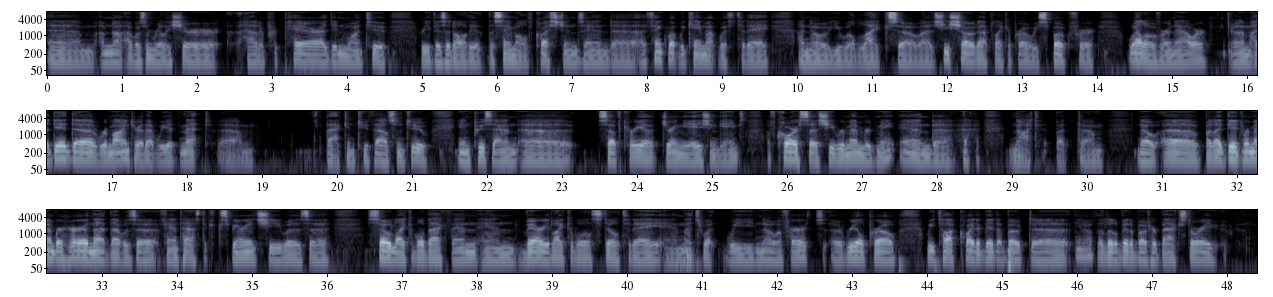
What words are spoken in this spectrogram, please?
um, I'm not. I wasn't really sure how to prepare. I didn't want to revisit all the the same old questions, and uh, I think what we came up with today, I know you will like. So uh, she showed up like a pro. We spoke for well over an hour. Um, I did uh, remind her that we had met um, back in 2002 in Busan. South Korea during the Asian Games. Of course, uh, she remembered me, and uh, not, but um, no, uh, but I did remember her, and that that was a fantastic experience. She was uh, so likable back then, and very likable still today, and that's what we know of her. A real pro. We talk quite a bit about, uh, you know, a little bit about her backstory.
